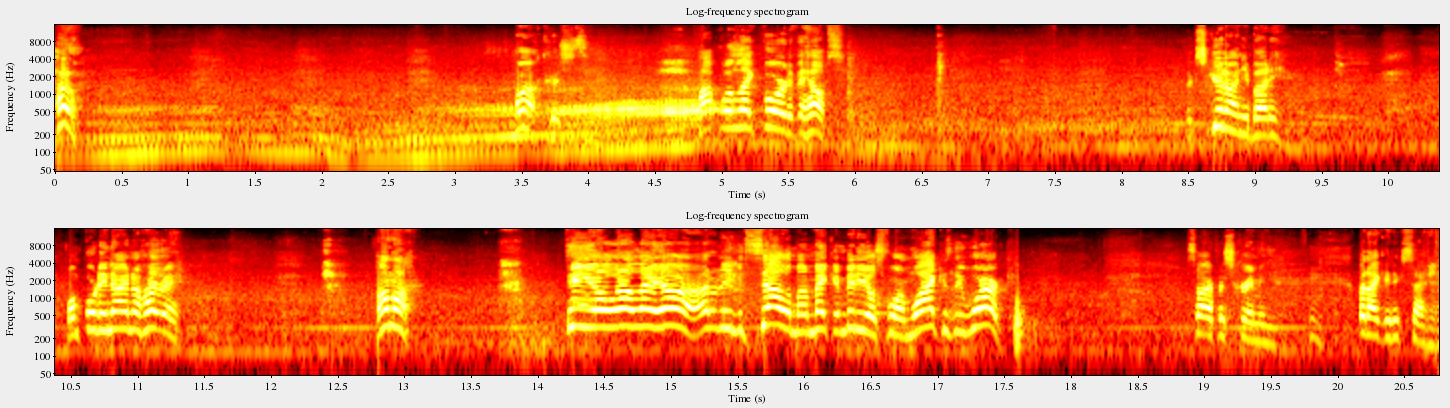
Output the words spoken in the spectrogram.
Oh. Come on, Christian. Pop one leg forward if it helps. Looks good on you, buddy. 149 on heart rate. Come on. P-O-L-A-R. I don't even sell them. I'm making videos for them. Why? Because they work. Sorry for screaming, but I get excited.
